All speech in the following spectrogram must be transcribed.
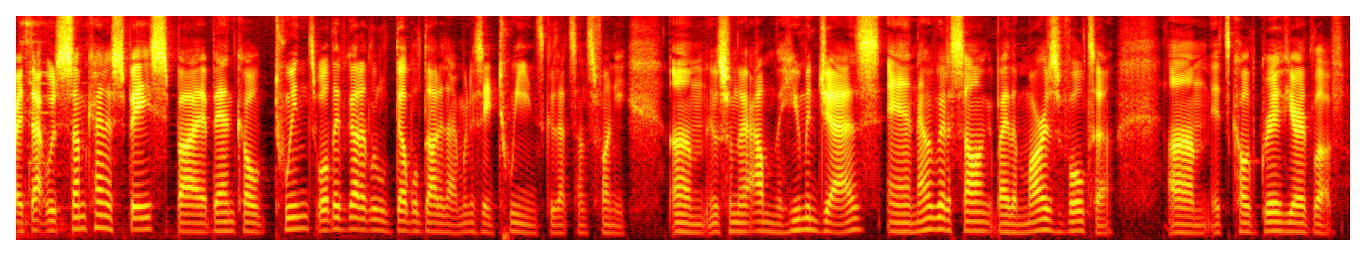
Alright, that was Some Kind of Space by a band called Twins. Well, they've got a little double dotted eye. I'm going to say Tweens because that sounds funny. Um, it was from their album The Human Jazz, and now we've got a song by the Mars Volta. Um, it's called Graveyard Love.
